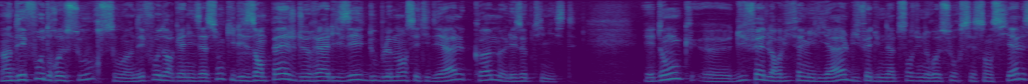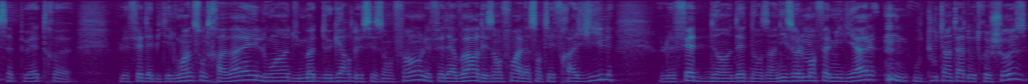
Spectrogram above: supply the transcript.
un défaut de ressources ou un défaut d'organisation qui les empêche de réaliser doublement cet idéal comme les optimistes. Et donc, euh, du fait de leur vie familiale, du fait d'une absence d'une ressource essentielle, ça peut être euh, le fait d'habiter loin de son travail, loin du mode de garde de ses enfants, le fait d'avoir des enfants à la santé fragile, le fait d'être dans un isolement familial ou tout un tas d'autres choses,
